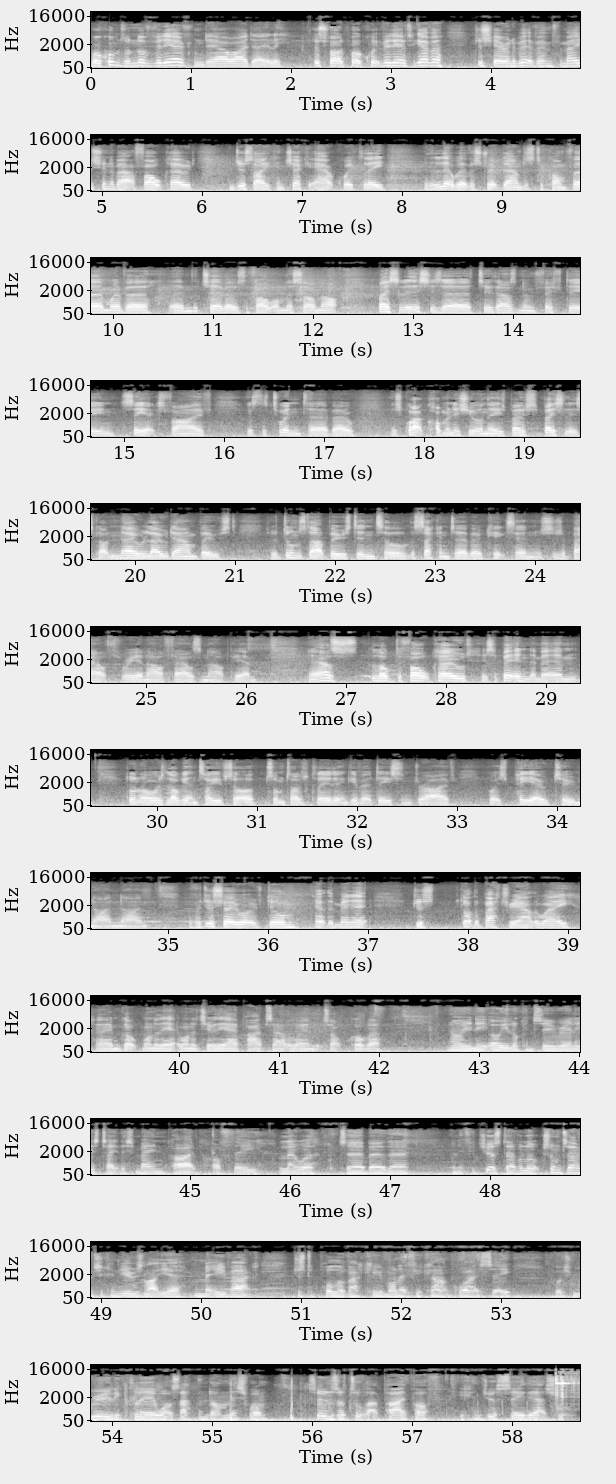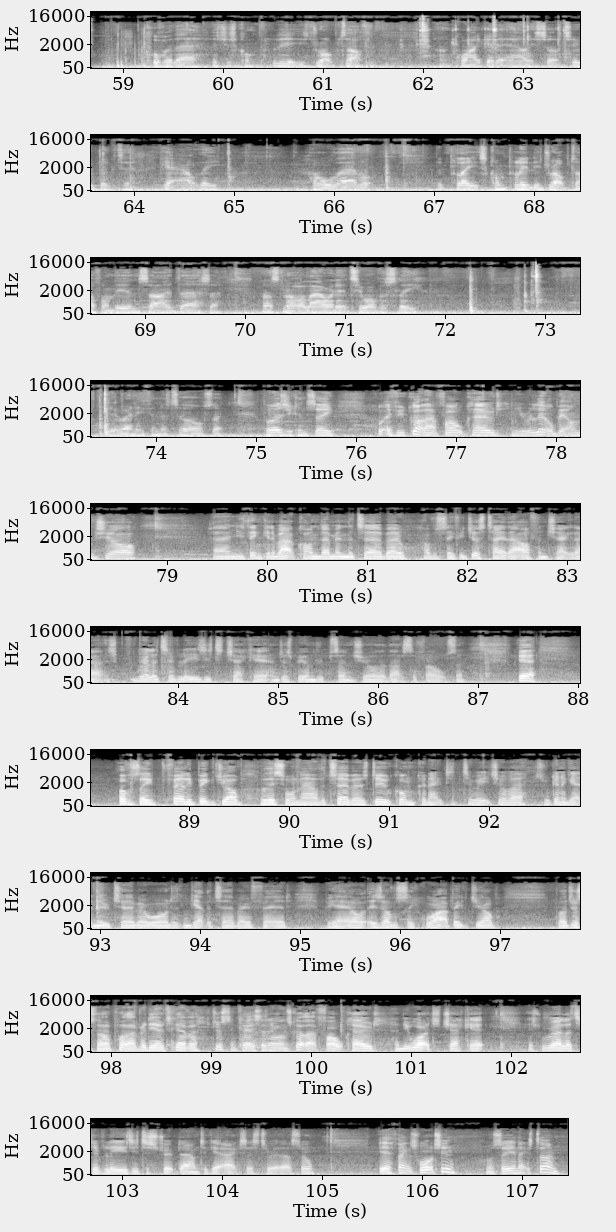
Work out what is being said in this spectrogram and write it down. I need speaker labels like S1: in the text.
S1: Welcome to another video from DIY Daly. Just thought I'd put a quick video together, just sharing a bit of information about a fault code and just so you can check it out quickly with a little bit of a strip down just to confirm whether um, the turbo is the fault on this or not. Basically this is a 2015 CX-5, it's the twin turbo. It's quite a common issue on these, basically it's got no low down boost. So it doesn't start boosting until the second turbo kicks in, which is about 3,500 RPM. It has logged the fault code. It's a bit intermittent. Don't always log it until you've sort of sometimes cleared it and give it a decent drive. But it's PO299. If I just show you what we've done at the minute, just got the battery out of the way. Um, got one of the one or two of the air pipes out of the way in the top cover. And all you need, all you're looking to do really is take this main pipe off the lower turbo there. And if you just have a look, sometimes you can use like your Mityvac just to pull a vacuum on it if you can't quite see but it's really clear what's happened on this one as soon as I took that pipe off you can just see the actual cover there it's just completely dropped off can't quite get it out it's sort of too big to get out the hole there but the plate's completely dropped off on the inside there so that's not allowing it to obviously do anything at all so. But as you can see if you've got that fault code and you're a little bit unsure and you're thinking about condemning the turbo obviously if you just take that off and check that it's relatively easy to check it and just be 100% sure that that's the fault so. Yeah obviously fairly big job with this one now. The turbos do come connected to each other so we're going to get a new turbo ordered and get the turbo fitted. But yeah it is obviously quite a big job. But I just thought I'd put that video together just in case anyone's got that fault code and you wanted to check it. It's relatively easy to strip down to get access to it that's all. Yeah thanks for watching. We'll see you next time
